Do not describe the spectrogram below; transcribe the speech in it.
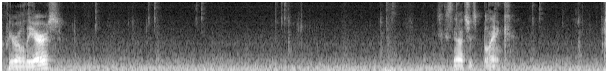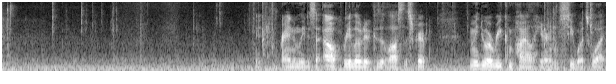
Clear all the errors. Because now it's just blank. It randomly decided. Oh, reloaded it because it lost the script. Let me do a recompile here and see what's what.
